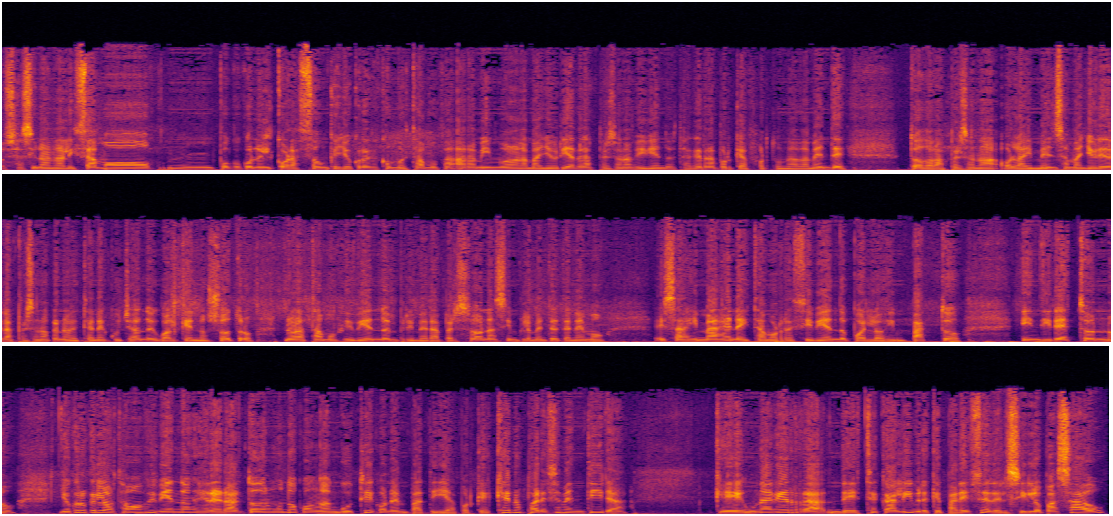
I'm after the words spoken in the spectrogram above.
o sea, si lo analizamos mm, un poco con el corazón, que yo creo que es como estamos ahora mismo la mayoría de las personas viviendo esta guerra, porque afortunadamente todas las personas, o la inmensa mayoría de las personas que nos estén escuchando, igual que nosotros, no la estamos viviendo en primera persona, simplemente tenemos esas imágenes y estamos recibiendo pues los impactos indirectos, ¿no? Yo creo que lo estamos viviendo en general todo el mundo con angustia y con empatía, porque es que nos parece mentira que una guerra de este calibre que parece del siglo pasado,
